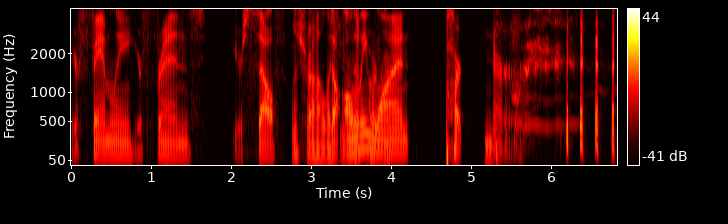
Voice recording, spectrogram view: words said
your family your friends yourself I'm not sure how like the you said only partner. one partner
